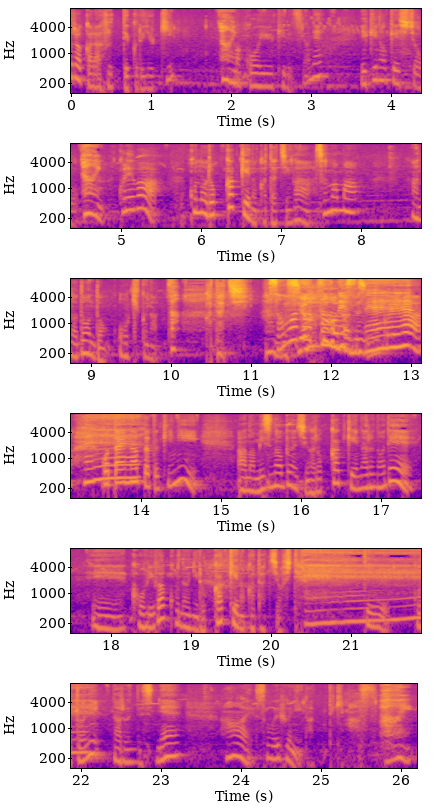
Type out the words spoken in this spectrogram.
空から降ってくる雪、はい、まあ、こういう雪ですよね。雪の結晶、はい、これはこの六角形の形がそのままあのどんどん大きくなった形なんですよ。そうなんですね。これは固体になった時にあの水の分子が六角形になるので、えー、氷はこのように六角形の形をしているっていうことになるんですね。はい、そういうふうになってきます。はい。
